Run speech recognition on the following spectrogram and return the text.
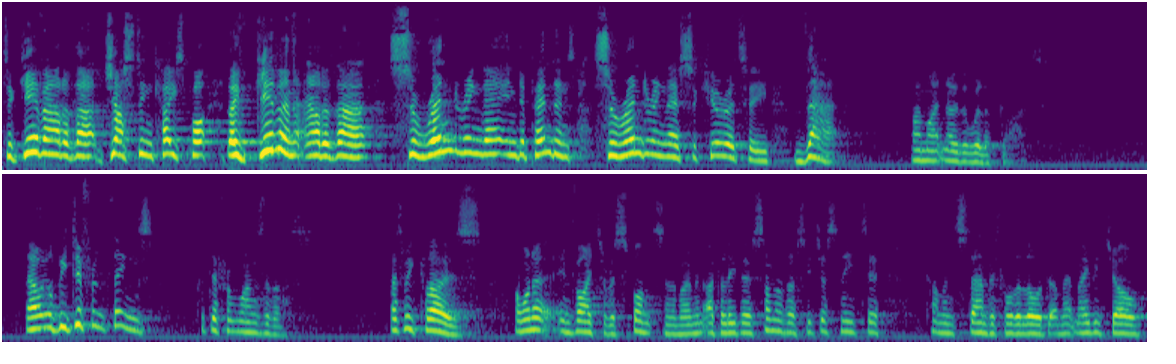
to give out of that just in case pot. They've given out of that, surrendering their independence, surrendering their security, that I might know the will of God. Now, it will be different things for different ones of us. As we close, I want to invite a response in a moment. I believe there are some of us who just need to come and stand before the Lord. Maybe Joel,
